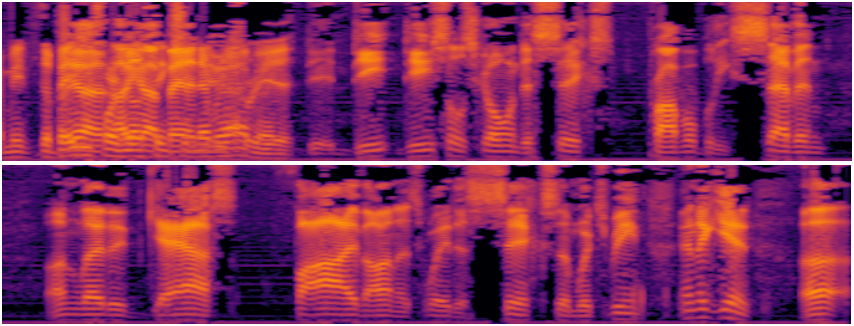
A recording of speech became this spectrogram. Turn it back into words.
I mean, the baby formula thing should never happen. D- diesel's going to six, probably seven. Unleaded gas five on its way to six, and which means, and again, uh,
